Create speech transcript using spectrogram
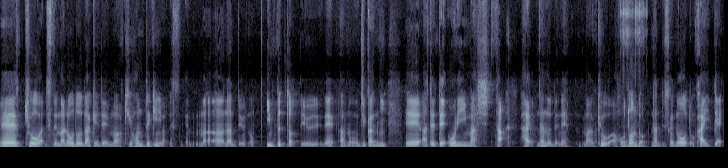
えー今日はですね、まあ、労働だけで、まあ、基本的にはですね、まあ、なんていうの、インプットっていうね、あの、時間に、えー当てておりました。はい。なのでね、まあ、今日はほとんど、なんですか、ノート書いて、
